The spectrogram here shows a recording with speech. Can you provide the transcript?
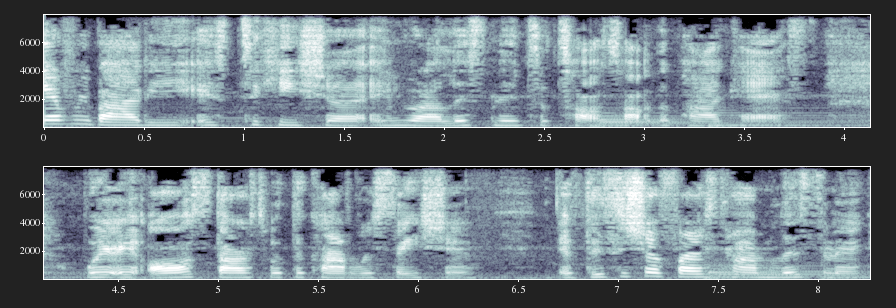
everybody, it's Takesha, and you are listening to Talk Talk, the podcast, where it all starts with the conversation. If this is your first time listening,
